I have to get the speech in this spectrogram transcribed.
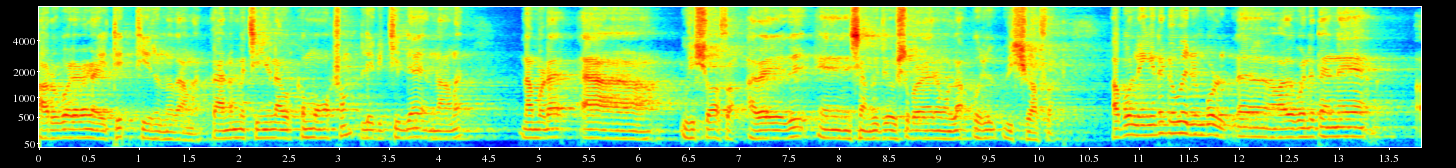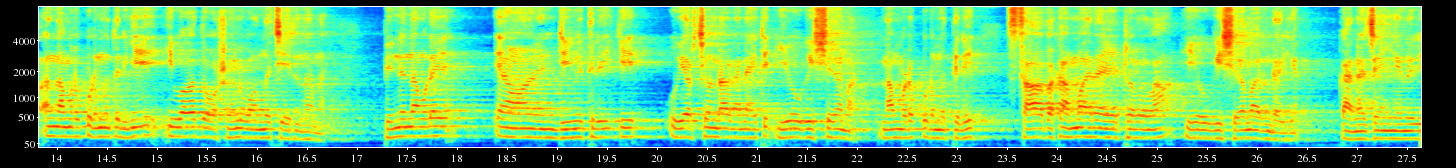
അറുവലകളായിട്ട് തീരുന്നതാണ്. കാരണം വെച്ച് കഴിഞ്ഞാൽ അവർക്ക് മോക്ഷം ലഭിക്കില്ല എന്നാണ് നമ്മുടെ വിശ്വാസം. അതായത് ശംഖുജോഷ പ്രകാരമുള്ള ഒരു വിശ്വാസം. അപ്പോൾ ഇങ്ങനെയൊക്കെ വരുമ്പോൾ അതുപോലെ തന്നെ നമ്മുടെ കുടുംബത്തിലേക്ക് ഈ വക ദോഷങ്ങൾ വന്നു ചേരുന്നതാണ്. പിന്നെ നമ്മുടെ ജീവിതത്തിലേക്ക് ഉയർച്ച ഉണ്ടാകാനായിട്ട് യോഗീശ്വരന്മാർ നമ്മുടെ കുടുംബത്തിൽ സാധകന്മാരായിട്ടുള്ള യോഗീശ്വരന്മാരുണ്ടായിരിക്കും കാരണം വെച്ച് കഴിഞ്ഞാൽ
